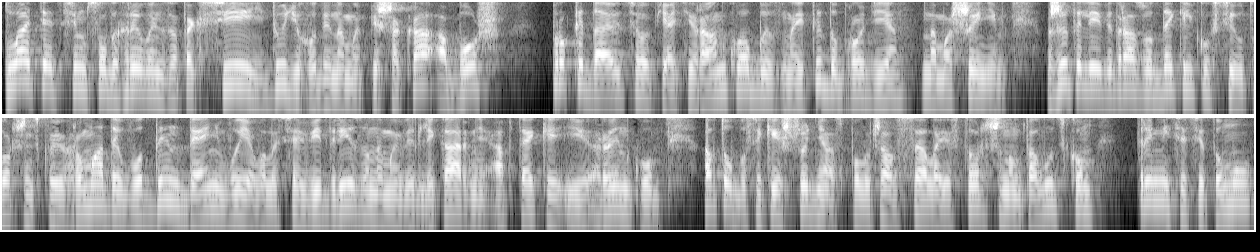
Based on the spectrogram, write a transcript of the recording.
Платять 700 гривень за таксі, йдуть годинами пішака або ж прокидаються о 5 ранку, аби знайти добродія на машині. Жителі відразу декількох сіл Торчинської громади в один день виявилися відрізаними від лікарні, аптеки і ринку. Автобус, який щодня сполучав села із Торчином та Луцьком, три місяці тому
